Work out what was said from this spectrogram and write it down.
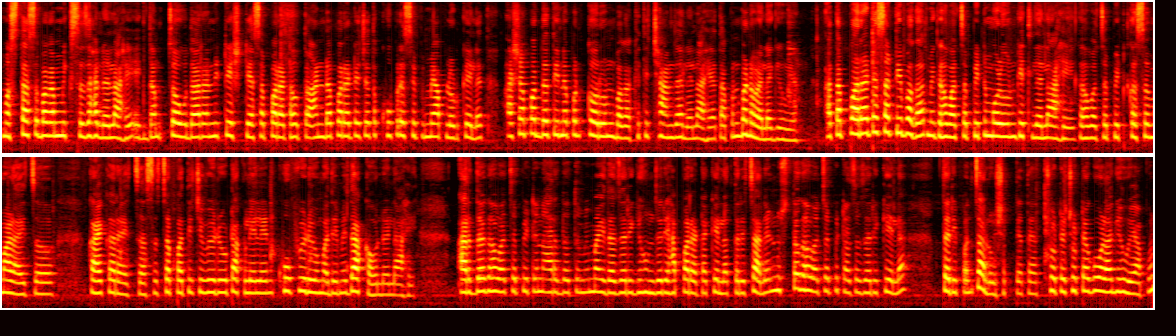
मस्त असं बघा मिक्स झालेलं आहे. एकदम चवदार आणि टेस्टी असा पराठा होता. अंडा पराठ्याच्या तर खूप रेसिपी मी अपलोड केल्यात. अशा पद्धतीने पण करून बघा किती छान झालेलं आहे. आता आपण बनवायला घेऊया. आता पराठ्यासाठी बघा मी गव्हाचं पीठ मळून घेतलेलं आहे. गव्हाचं पीठ कसं मळायचं काय करायचं असं चपातीचे व्हिडिओ टाकलेले आणि खूप व्हिडिओमध्ये मी दाखवलेलं आहे. अर्धं गव्हाचं पीठ आणि अर्धं तुम्ही मैदा जरी घेऊन जरी हा पराठा केला तरी चालेल. नुसतं गव्हाच्या पिठाचं जरी केला तरी पण चालू शकते. आता छोट्या छोट्या गोळा घेऊया आपण.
